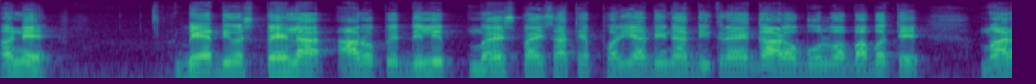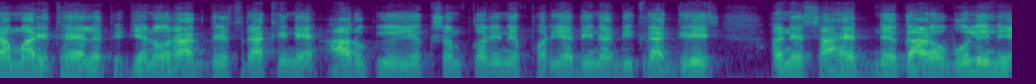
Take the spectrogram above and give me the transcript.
અને બે દિવસ પહેલાં આરોપી દિલીપ મહેશભાઈ સાથે ફરિયાદીના દીકરાએ ગાળો બોલવા બાબતે મારામારી થયેલ હતી, જેનો રાગદ્વેષ રાખીને આરોપીઓ એકસમ કરીને ફરિયાદીના દીકરા ગિરીશ અને સાહેબને ગાળો બોલીને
